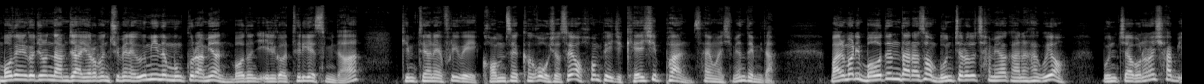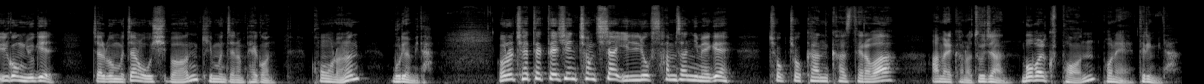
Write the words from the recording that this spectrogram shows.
뭐든 읽어주는 남자. 여러분 주변에 의미 있는 문구라면 뭐든지 읽어드리겠습니다. 김태훈의 프리웨이 검색하고 오셔서요. 홈페이지 게시판 사용하시면 됩니다. 말머리 뭐든 달아서 문자로도 참여가 가능하고요. 문자 번호는 샵 1061, 짧은 문자는 50원, 긴 문자는 100원, 콩으로는 무료입니다. 오늘 채택되신 청취자 1634님에게 촉촉한 카스테라와 아메리카노 두 잔 모바일 쿠폰 보내드립니다.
